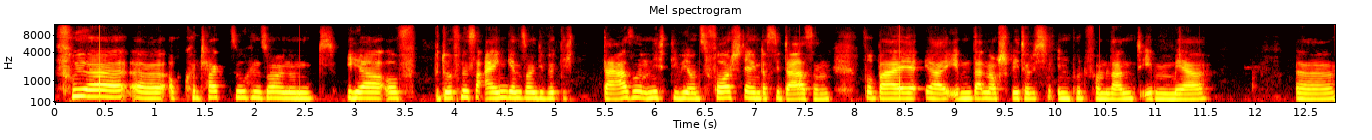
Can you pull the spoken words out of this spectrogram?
früher äh, auch Kontakt suchen sollen und eher auf Bedürfnisse eingehen sollen, die wirklich da sind und nicht die wir uns vorstellen, dass sie da sind. Wobei ja eben dann auch später durch den Input vom Land eben mehr, äh,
